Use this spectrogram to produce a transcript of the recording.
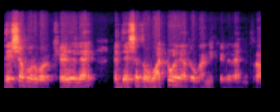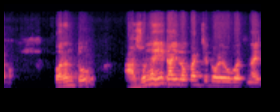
देशाबरोबर खेळलेले आहे. या देशाचं वाटोळ या दोघांनी केलेलं आहे मित्रांनो. परंतु अजूनही काही लोकांचे डोळे उगत नाहीत.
